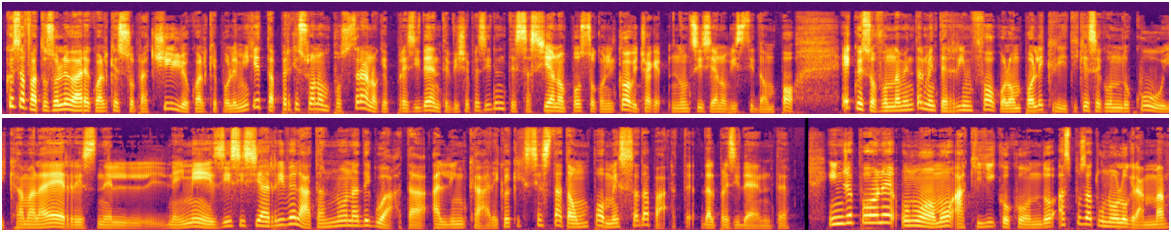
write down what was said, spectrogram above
Questo ha fatto sollevare qualche sopracciglio, qualche polemichetta, perché suona un po' strano che presidente e vicepresidentessa siano a posto con il Covid, cioè che non si siano visti da un po'. E questo fondamentalmente rinfocola un po' le critiche secondo cui Kamala Harris nel, nei mesi si sia rivelata non adeguata all'incarico e che sia stata un po' messa da parte dal presidente. In Giappone un uomo, Akihiko Kondo, ha sposato usato un ologramma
